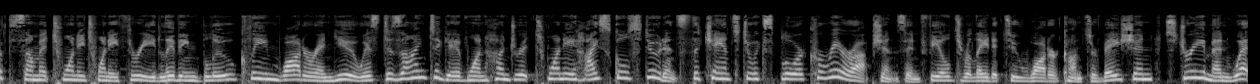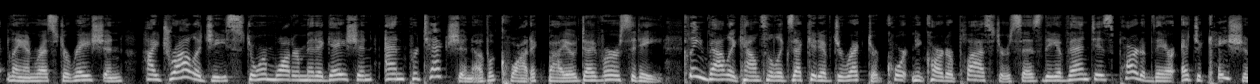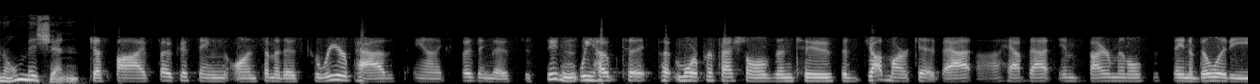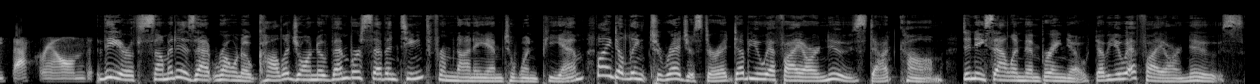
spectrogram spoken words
Earth Summit 2023 Living Blue, Clean Water and You is designed to give 120 high school students the chance to explore career options in fields related to water conservation, stream and wetland restoration, hydrology, stormwater mitigation, and protection of aquatic biodiversity. Clean Valley Council Executive Director Courtney Carter Plaster says the event is part of their educational mission. Just by focusing on some of those career paths and exposing those to students, we hope to put more professionals into the job market that uh, have that environmental sustainability background. The Earth Summit is at Roanoke College on November 17th from 9 a.m. to 1 p.m. Find a link to register at WFIRnews.com. Denise Allen Membreño, WFIR News.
